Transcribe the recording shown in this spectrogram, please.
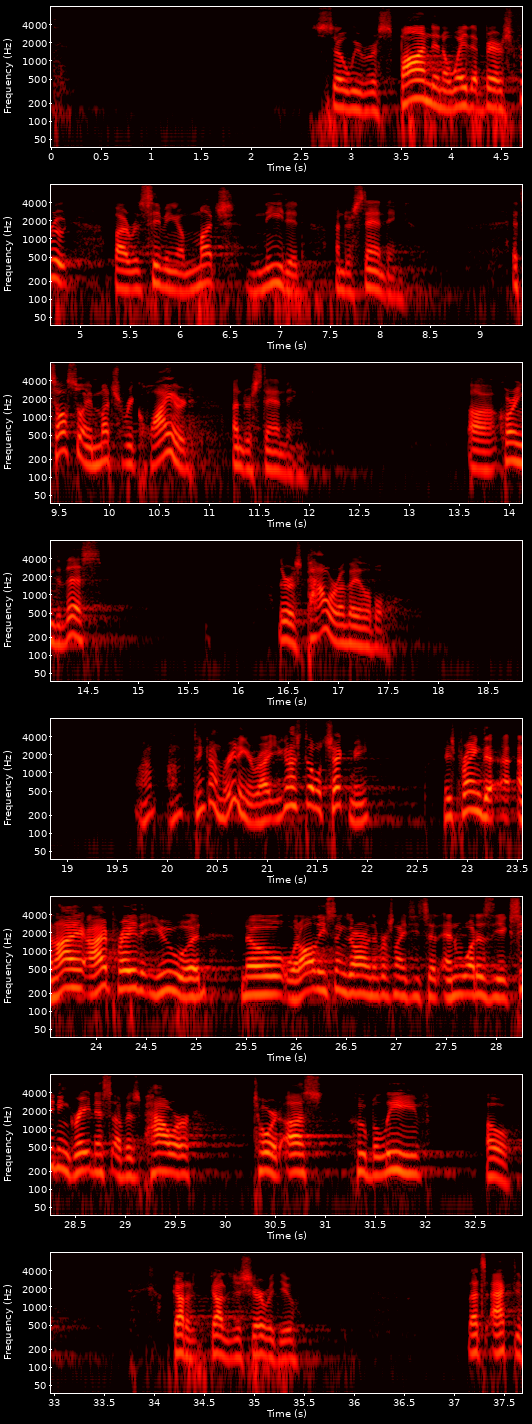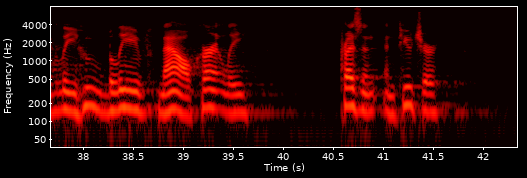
So we respond in a way that bears fruit by receiving a much needed understanding. It's also a much required understanding. Uh, according to this, there is power available. I, think I'm reading it right. You guys double check me. He's praying that, and I, I pray that you would know what all these things are. And then verse 19 said, And what is the exceeding greatness of his power toward us who believe? Oh, I gotta, gotta just share with you. That's actively who believe now, currently, present, and future.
